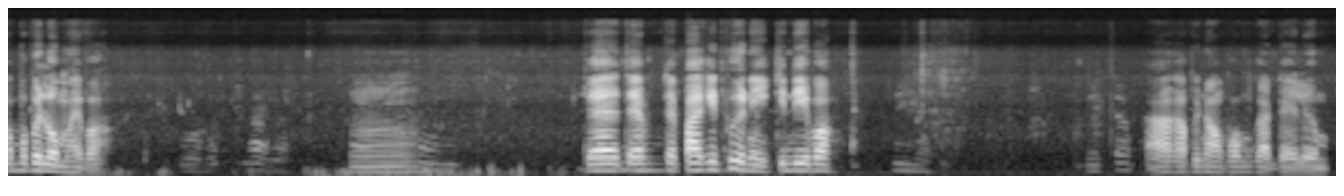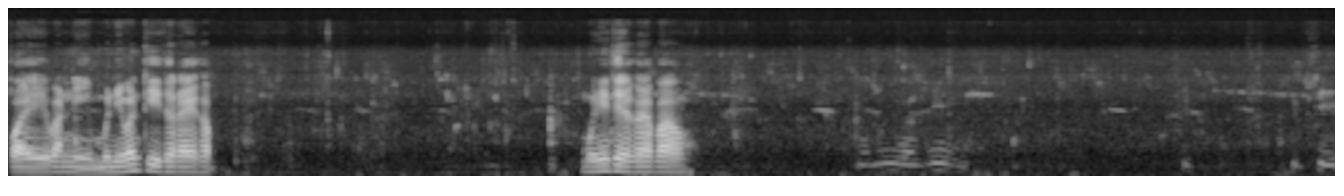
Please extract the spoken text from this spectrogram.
ก็บ่เป็นลมให้บ่โอ้ครับได้ครับอืมต้องแต่แต่แต่ปลากินพืชนี่กินดีบ่ดีครับเดี๋ยวจะอ่าครับพี่น้องผมก็ได้เริ่มปล่อยวันนี้มื้อนี้วันที่เท่าไหร่ครับมื้อนี้เท่าไหร่ครับเปล่า วันนี้วันที่สิบสี่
